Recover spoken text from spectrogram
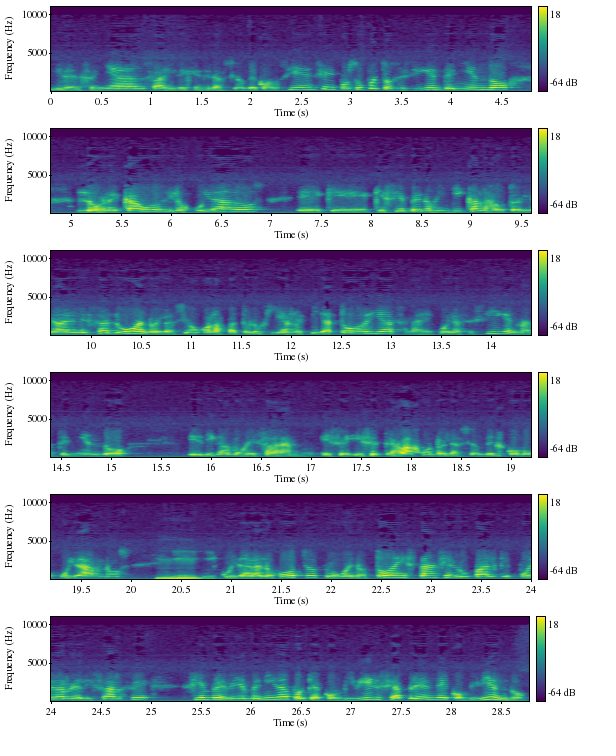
y de enseñanzas y de generación de conciencia y por supuesto se siguen teniendo los recaudos y los cuidados eh, que, siempre nos indican las autoridades de salud en relación con las patologías respiratorias, en las escuelas se siguen manteniendo, eh, digamos, esa, ese, ese trabajo en relación del cómo cuidarnos y, y, cuidar a los otros, pero bueno, toda instancia grupal que pueda realizarse siempre es bienvenida porque a convivir se aprende conviviendo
